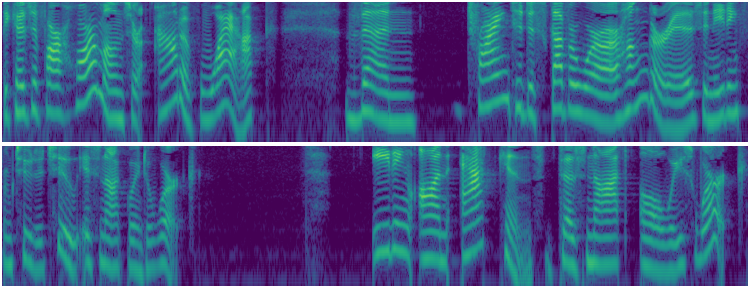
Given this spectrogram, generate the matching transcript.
Because if our hormones are out of whack, then trying to discover where our hunger is and eating from two to two is not going to work. eating on Atkins does not always work.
